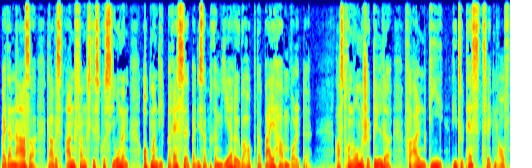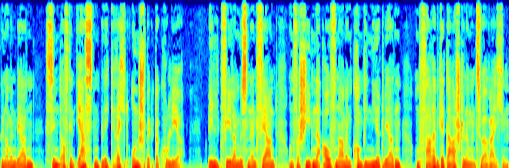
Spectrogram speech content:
Bei der NASA gab es anfangs Diskussionen, ob man die Presse bei dieser Premiere überhaupt dabei haben wollte. Astronomische Bilder, vor allem die, die zu Testzwecken aufgenommen werden, sind auf den ersten Blick recht unspektakulär. Bildfehler müssen entfernt und verschiedene Aufnahmen kombiniert werden, um farbige Darstellungen zu erreichen.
